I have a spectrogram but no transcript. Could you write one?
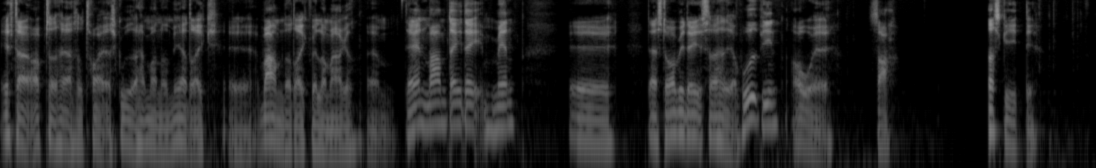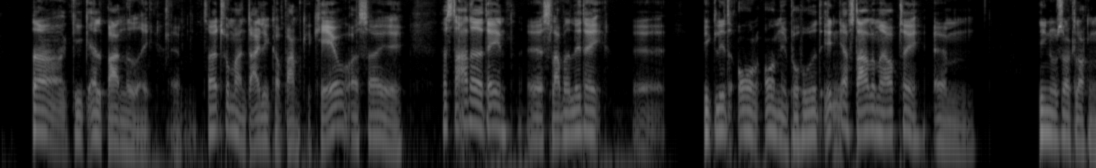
Efter jeg er optaget her, så tror jeg, jeg skal ud og have mig noget mere at drikke. Øh, varmt at drikke, vel og mærket. Øhm, det er en varm dag i dag, men... Øh, da jeg stod op i dag, så havde jeg hovedpine, og øh, så, så skete det. Så gik alt bare nedad. Øhm, så jeg tog mig en dejlig kop varm kakao, og så, øh, så startede jeg dagen, øh, slappede lidt af, øh, fik lidt ord- ordentligt på hovedet, inden jeg startede med at optage. Øhm, lige nu så er klokken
